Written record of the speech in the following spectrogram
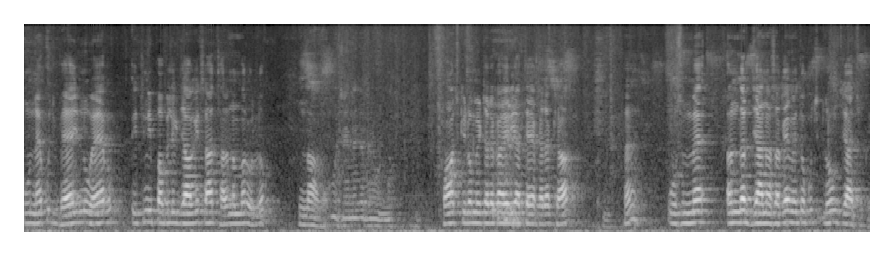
उन्हें कुछ भैज नु है इतनी पब्लिक जाके साथ हर नंबर हो लो ना हो। पाँच किलोमीटर का एरिया तय कर रखा है? उसमें अंदर जा ना सके मैं तो कुछ लोग जा चुके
